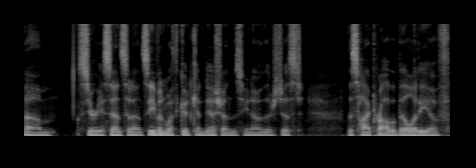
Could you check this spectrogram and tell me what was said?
um, serious incidents, even with good conditions. You know, there's just this high probability of,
